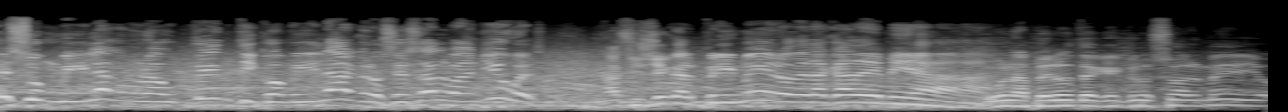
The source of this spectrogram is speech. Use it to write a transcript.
Es un milagro, un auténtico milagro. Se salva Newells. Casi llega el primero de la academia. Una pelota que cruzó al medio.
